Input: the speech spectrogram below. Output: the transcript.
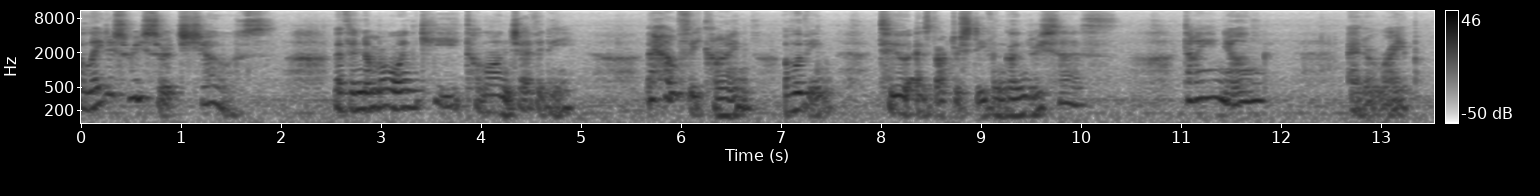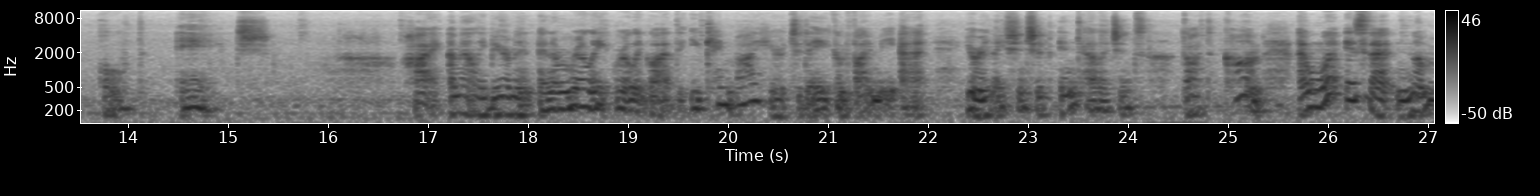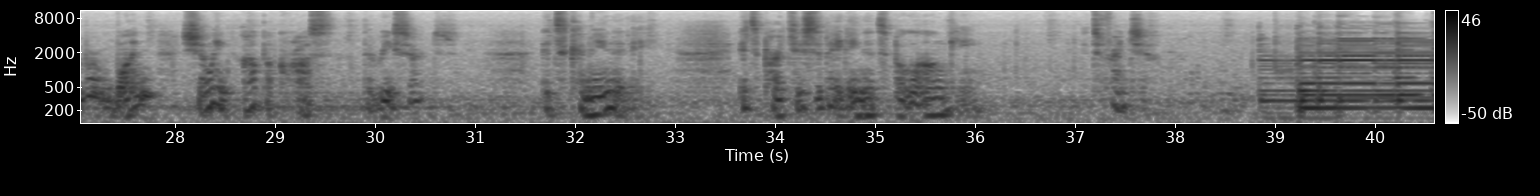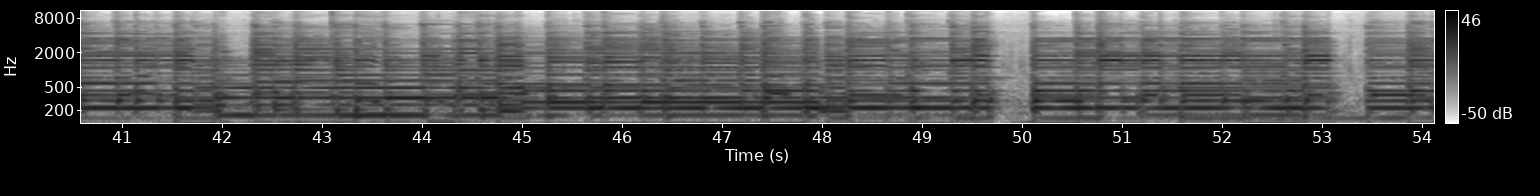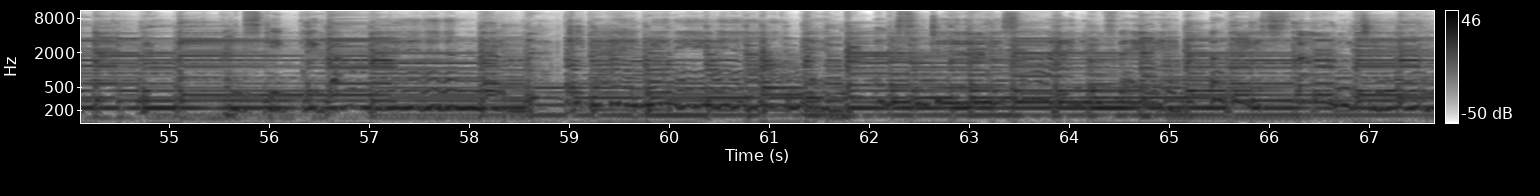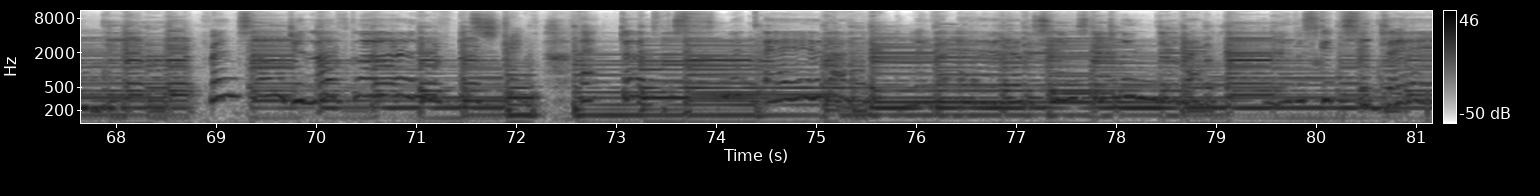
The latest research shows that the number one key to longevity, the healthy kind of living to, as Dr. Stephen Gundry says, dying young at a ripe old age. Hi, I'm Allie Bierman, and I'm really, really glad that you came by here today. You can find me at yourrelationshipintelligence.com. And what is that number one showing up across the research? It's community. It's participating, it's belonging, it's friendship. Day.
